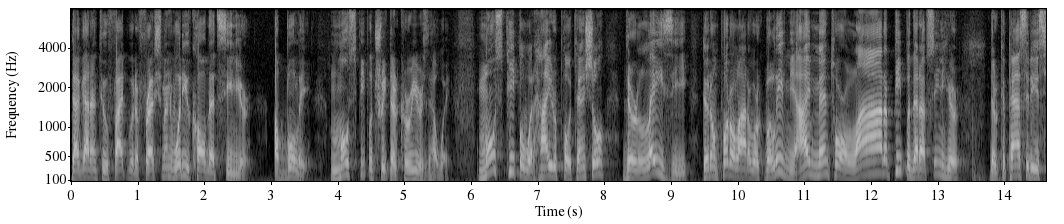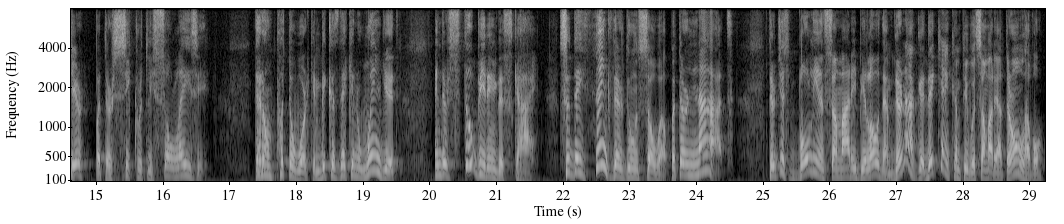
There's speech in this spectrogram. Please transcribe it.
that got into a fight with a freshman? What do you call that senior? A bully. Most people treat their careers that way. Most people with higher potential, they're lazy, they don't put a lot of work. Believe me, I mentor a lot of people that I've seen here. Their capacity is here, but they're secretly so lazy. They don't put the work in because they can wing it and they're still beating this guy. So they think they're doing so well, but they're not. They're just bullying somebody below them. They're not good. They can't compete with somebody at their own level.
